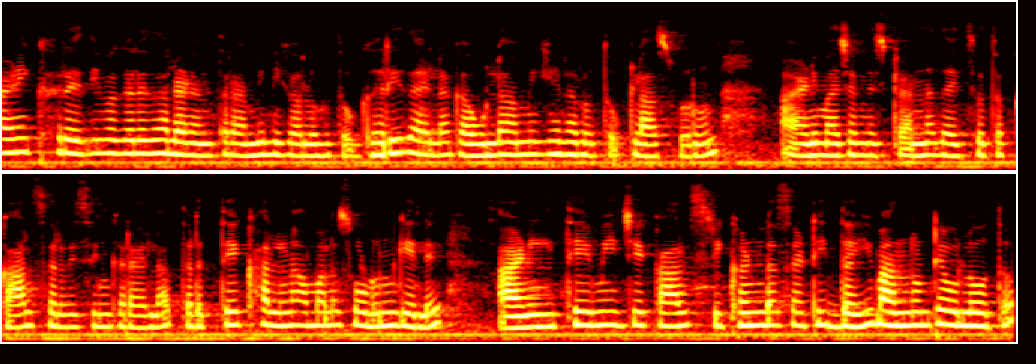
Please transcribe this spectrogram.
आणि खरेदी वगैरे झाल्यानंतर आम्ही निघालो होतो. घरी जायला गाऊला आम्ही घेणार होतो क्लासवरून आणि माझ्या मिस्टरांना जायचं होतं कार सर्व्हिसिंग करायला. तर ते खालनं आम्हाला सोडून गेले आणि इथे मी जे काल श्रीखंडासाठी दही बांधून ठेवलं होतं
